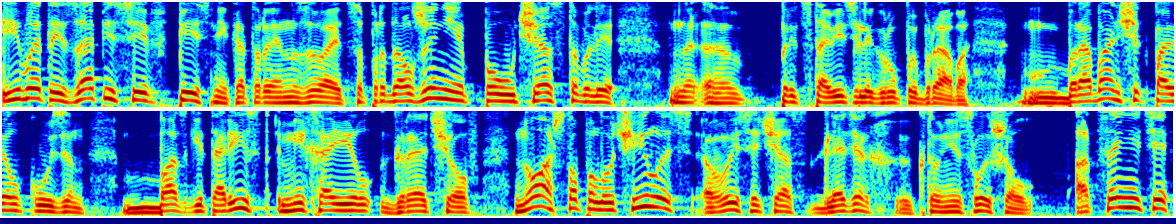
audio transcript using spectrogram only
И в этой записи, в песне, которая называется «Продолжение», поучаствовали э, представители группы «Браво». Барабанщик Павел Кузин, бас-гитарист Михаил Грачев. Ну а что получилось, вы сейчас, для тех, кто не слышал, оцените.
